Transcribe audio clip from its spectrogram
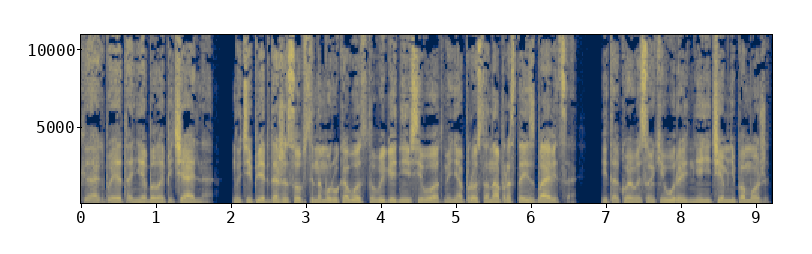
Как бы это ни было печально, но теперь даже собственному руководству выгоднее всего от меня просто-напросто избавиться, и такой высокий уровень мне ничем не поможет.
